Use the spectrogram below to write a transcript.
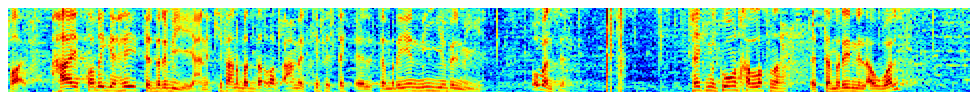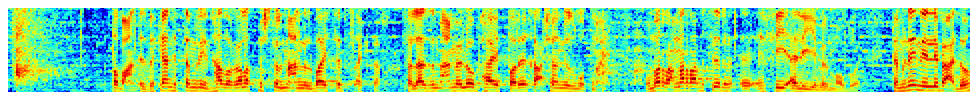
5 هاي الطريقة هي تدريبيه يعني كيف أنا بتدرب أعمل كيف التمرين 100% وبنزل. هيك بنكون خلصنا التمرين الأول. طبعا إذا كان التمرين هذا غلط بيشتغل معنا البايسبس أكثر فلازم أعمله بهاي الطريقة عشان يزبط معي. ومرة مرة بصير في آلية بالموضوع. التمرين اللي بعده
